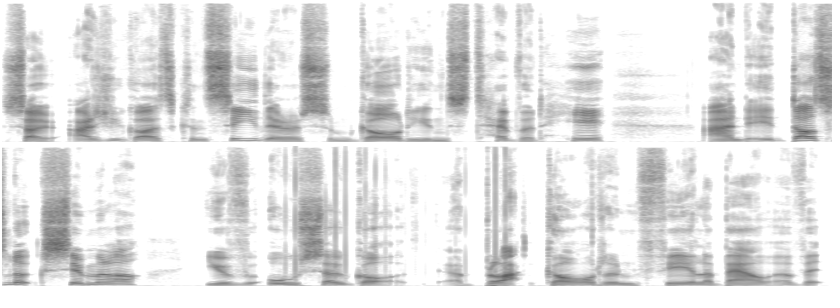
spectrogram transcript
So as you guys can see, there are some Guardians tethered here and it does look similar. You've also got a black garden feel about of it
